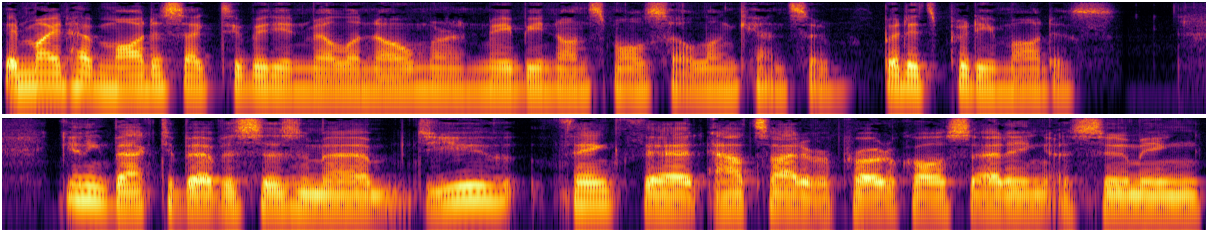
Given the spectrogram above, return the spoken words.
It might have modest activity in melanoma and maybe non small cell lung cancer, but it's pretty modest. Getting back to bevacizumab, do you think that outside of a protocol setting, assuming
